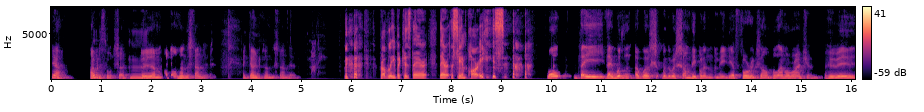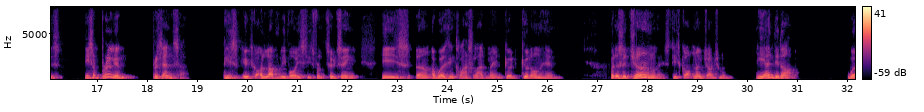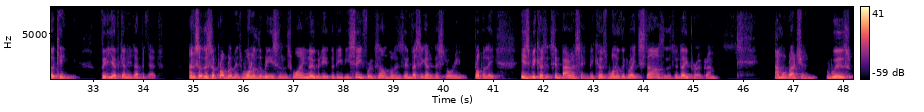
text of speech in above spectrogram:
Yeah, I would have thought so. Mm. Um, I don't understand it. I don't understand it. Money. Probably because they're they're at the same parties. Well, they they wouldn't. Uh, well, there were some people in the media, for example, Amol Rajan, who is He's a brilliant presenter. He's he's got a lovely voice. He's from Tooting. He's uh, a working class lad made good. Good on him. But as a journalist, he's got no judgment. He ended up working for Yevgeny Lebedev. And so there's a problem. It's one of the reasons why nobody at the BBC, for example, has investigated this story properly, is because it's embarrassing. Because one of the great stars of the Today program Amol Rajan was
